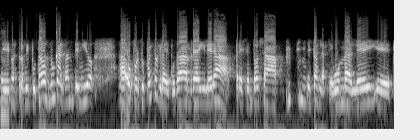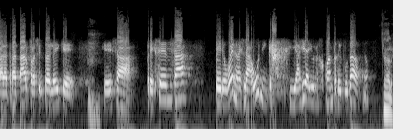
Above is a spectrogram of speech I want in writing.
Eh, nuestros diputados nunca lo han tenido, ah, o por supuesto que la diputada Andrea Aguilera presentó ya, esta es la segunda ley eh, para tratar, proyecto de ley que, que ella presenta, pero bueno, es la única, y ahí hay unos cuantos diputados, ¿no? Claro.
